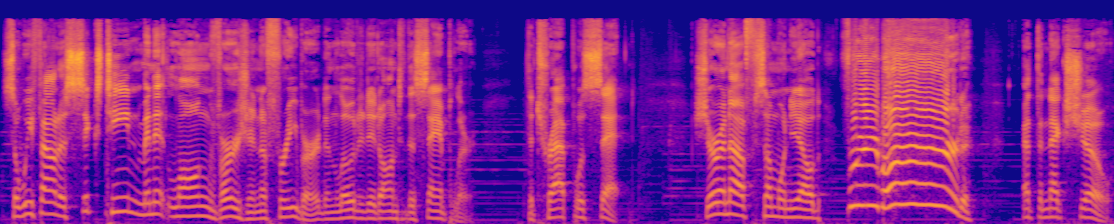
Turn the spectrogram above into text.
So we found a 16 minute long version of Freebird and loaded it onto the sampler. The trap was set. Sure enough, someone yelled, Freebird! at the next show.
